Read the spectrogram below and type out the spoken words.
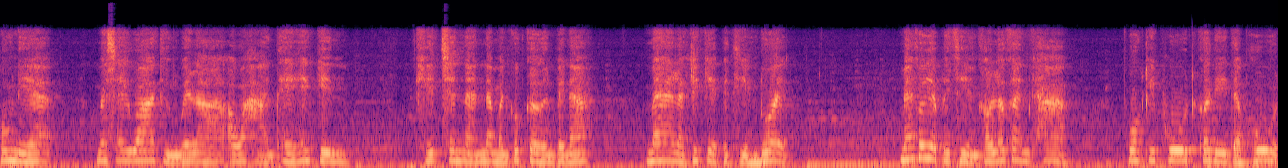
พวกนี้ไม่ใช่ว่าถึงเวลาเอาอาหารเทให้กิน คิดเช่นนั้นน่ะมันก็เกินไปนะ แม่ละขี้เกียจไปเถียงด้วย แม่ก็อย่าไปเถียงเขาแล้วกันค่ะ พวกที่พูดก็ดีแต่พูด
